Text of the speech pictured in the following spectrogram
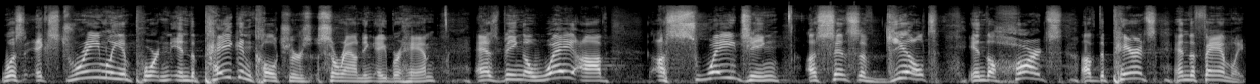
was extremely important in the pagan cultures surrounding Abraham as being a way of assuaging a sense of guilt in the hearts of the parents and the family.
